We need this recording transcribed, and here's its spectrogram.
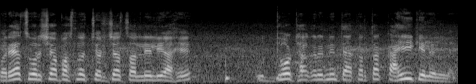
बऱ्याच वर्षापासून चर्चा चाललेली आहे. उद्धव ठाकरेंनी त्याकरता काहीही केलेलं नाही.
